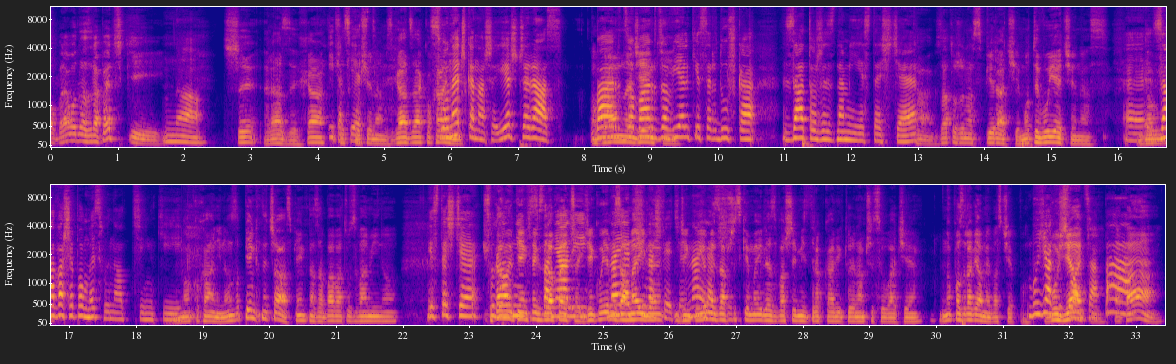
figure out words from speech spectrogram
O, brawo dla zrapeczki. No. Trzy razy H. I tak Wszystko jest. się nam zgadza, kochani. Słoneczka nasze, jeszcze raz. Ogromne bardzo, dzięki. bardzo wielkie serduszka za to, że z nami jesteście. Tak, za to, że nas wspieracie, motywujecie nas. E, Do- Za wasze pomysły na odcinki. No kochani, no za piękny czas, piękna zabawa tu z wami, no. Jesteście Szukamy cudowni, pięknych zdrapeczek. Dziękujemy za maile. na świecie. Dziękujemy najlepsi. za wszystkie maile z waszymi zdrapkami, które nam przysyłacie. No pozdrawiamy was ciepło. Buziaki słońca. Pa. pa. pa.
